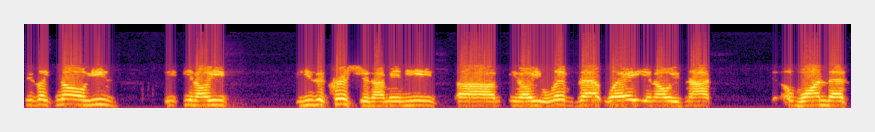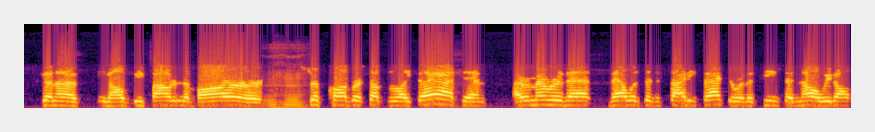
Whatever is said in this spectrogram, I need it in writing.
he's like, "No, he's, he- you know, he he's a Christian. I mean, he's, uh, you know, he lives that way. You know, he's not one that's gonna, you know, be found in the bar or Mhm. strip club or something like that. And I remember that that was the deciding factor where the team said, "No, we don't,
